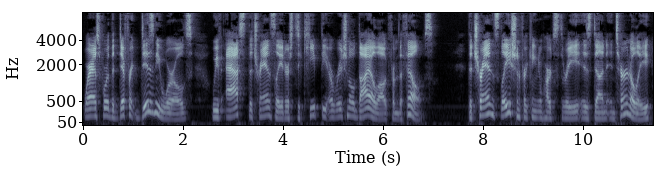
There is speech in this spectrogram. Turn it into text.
whereas for the different Disney worlds, we've asked the translators to keep the original dialogue from the films. The translation for Kingdom Hearts 3 is done internally,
